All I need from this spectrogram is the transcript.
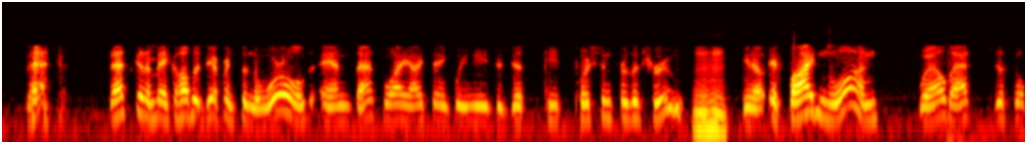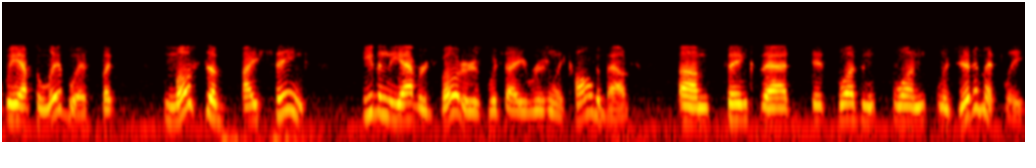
that that's going to make all the difference in the world. And that's why I think we need to just keep pushing for the truth. hmm You know, if Biden won, well, that's just what we have to live with. But most of, I think, even the average voters, which I originally called about, um, think that it wasn't won legitimately,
